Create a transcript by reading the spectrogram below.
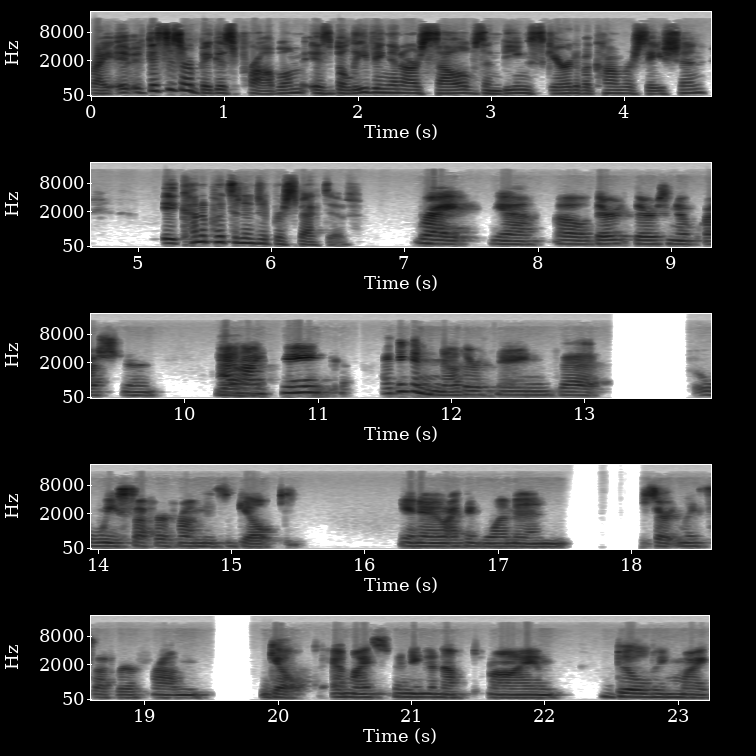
right? If, if this is our biggest problem is believing in ourselves and being scared of a conversation it kind of puts it into perspective. Right. Yeah. Oh there there's no question. Yeah. and i think I think another thing that we suffer from is guilt. You know, I think women certainly suffer from guilt. Am I spending enough time building my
